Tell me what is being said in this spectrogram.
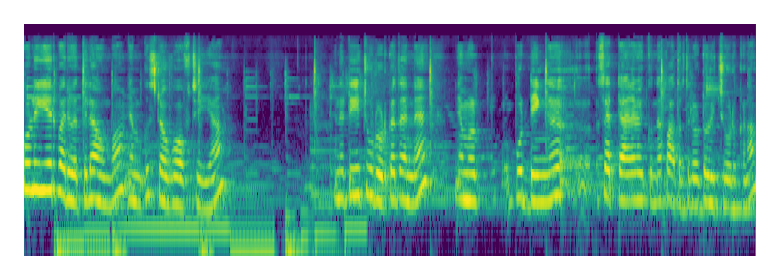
അപ്പോൾ ഈ ഒരു പരുവത്തിലാവുമ്പോൾ നമുക്ക് സ്റ്റവ് ഓഫ് ചെയ്യാം. എന്നിട്ട് ഈ ചൂട് കൊടുക്കാൻ തന്നെ നമ്മൾ പുഡിങ് സെറ്റാൻ വെക്കുന്ന പാത്രത്തിലോട്ട് ഒഴിച്ചു കൊടുക്കണം.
